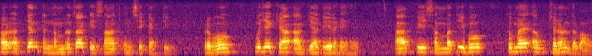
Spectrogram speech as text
और अत्यंत नम्रता के साथ उनसे कहती, प्रभो, मुझे क्या आज्ञा दे रहे हैं? आपकी सम्मति हो तो मैं अब चरण दबाऊं।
